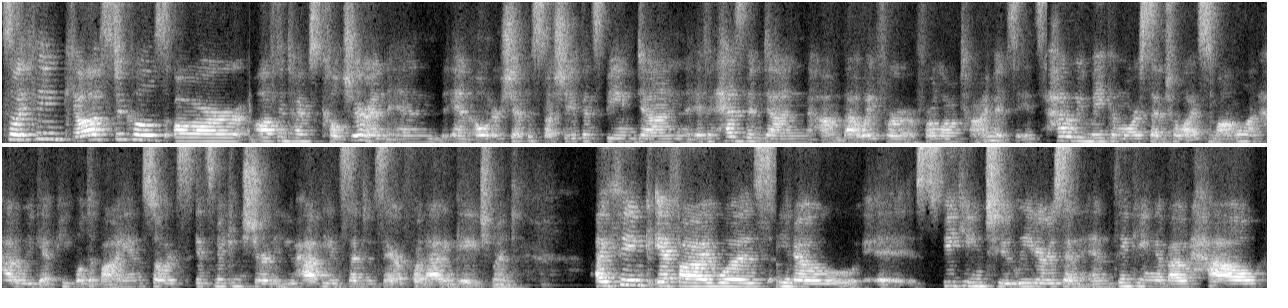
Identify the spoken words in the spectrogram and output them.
So I think the obstacles are oftentimes culture and, and, and ownership, especially if it's being done, if it has been done um, that way for, for a long time. It's, it's how do we make a more centralized model and how do we get people to buy in? So it's, it's making sure that you have the incentives there for that engagement. I think if I was, you know, eh, speaking to leaders and, and thinking about how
